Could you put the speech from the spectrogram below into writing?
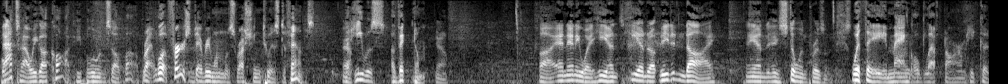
that's how he got caught. He blew himself up. Right. Well, at first everyone was rushing to his defense Yeah. that he was a victim. Yeah. Uh, and anyway, he en- he ended up he didn't die, and he's still in prison. With a mangled left arm, he could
